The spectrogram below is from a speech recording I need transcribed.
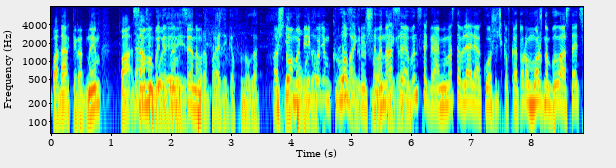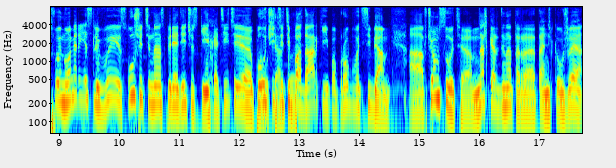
подарки родным по Да, самым выгодным ценам. Скоро праздников много. А что, мы поводов. переходим к Давай, розыгрышу. давай У нас поиграем. э, в Инстаграме мы оставляли окошечко, в котором можно было оставить свой номер, если вы слушаете нас периодически и хотите получить эти подарки и попробовать себя. А в чем суть? Э, Наш координатор э, Танечка уже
